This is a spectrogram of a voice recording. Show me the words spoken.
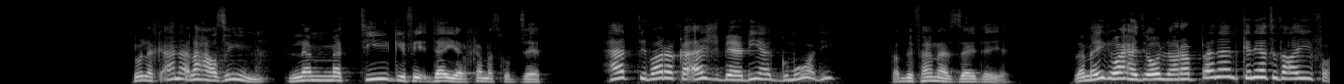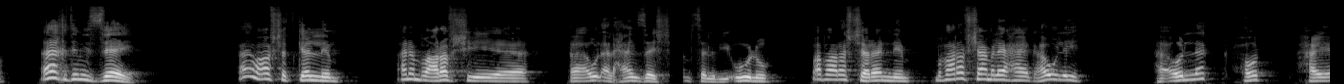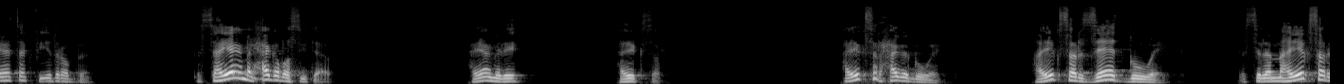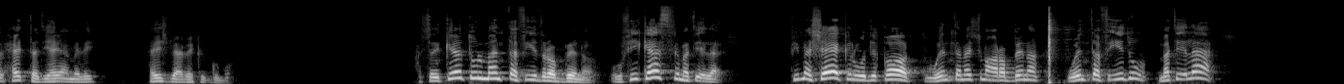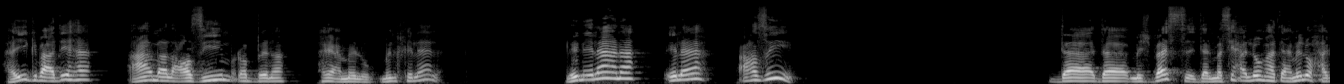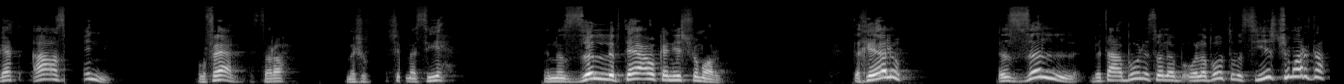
يقول لك أنا له عظيم لما تيجي في إيديا الخمس خبزات هات بركة أشبع بيها الجموع دي. طب نفهمها إزاي دي؟ لما يجي واحد يقول له يا رب أنا إمكانياتي ضعيفة أخدم إزاي؟ أنا ما أعرفش أتكلم. أنا ما بعرفش آه، أقول ألحان زي الشمس اللي بيقولوا. ما بعرفش أرنم ما بعرفش أعمل أي حاجة. هقول إيه؟ هقول لك حط حياتك في إيد ربنا. بس هيعمل حاجة بسيطة قوي هيعمل إيه؟ هيكسر. هيكسر حاجة جواك. هيكسر ذات جواك. بس لما هيكسر الحتة دي هيعمل إيه؟ هيشبع بيك الجموع عشان كده طول ما انت في ايد ربنا وفي كسر ما تقلقش. في مشاكل وضيقات وانت ماشي مع ربنا وانت في ايده ما تقلقش. هيجي بعدها عمل عظيم ربنا هيعمله من خلالك. لأن إلهنا إله عظيم. ده ده مش بس ده المسيح قال لهم هتعملوا حاجات أعظم مني. وفعلا الصراحة ما شفتش المسيح إن الظل بتاعه كان يشفي مرضى. تخيلوا الظل بتاع بولس ولا ولا بطرس يشفي مرضى.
